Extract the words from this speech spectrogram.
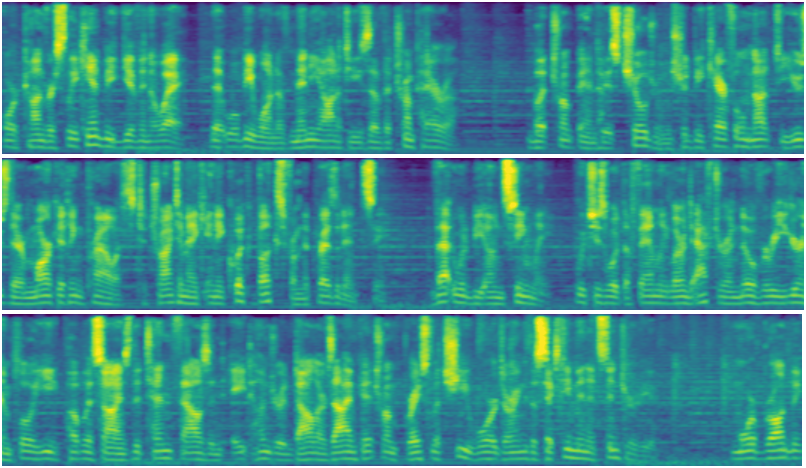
or conversely can't be given away, that will be one of many oddities of the Trump era. But Trump and his children should be careful not to use their marketing prowess to try to make any quick bucks from the presidency. That would be unseemly, which is what the family learned after an overeager employee publicized the $10,800 Ivanka Trump bracelet she wore during the 60 Minutes interview. More broadly,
